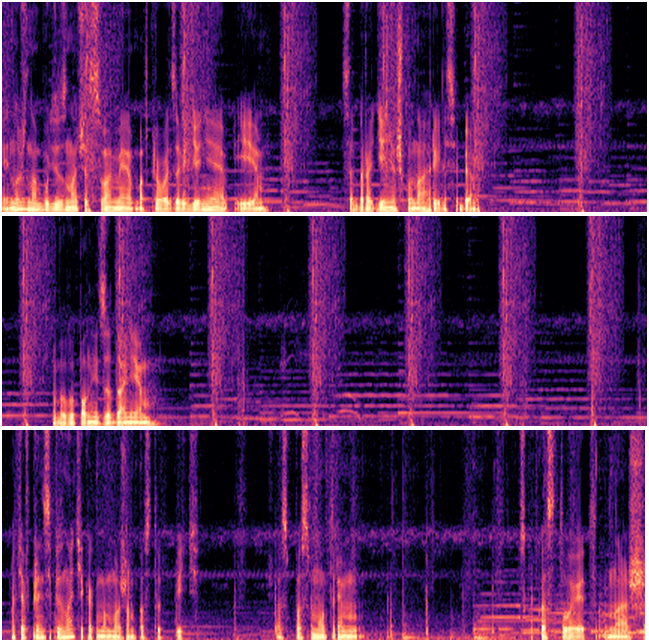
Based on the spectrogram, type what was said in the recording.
И нужно будет, значит, с вами открывать заведение и собирать денежку на гриль себе. Чтобы выполнить задание. Хотя, в принципе, знаете, как мы можем поступить? Сейчас посмотрим, сколько стоит наш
